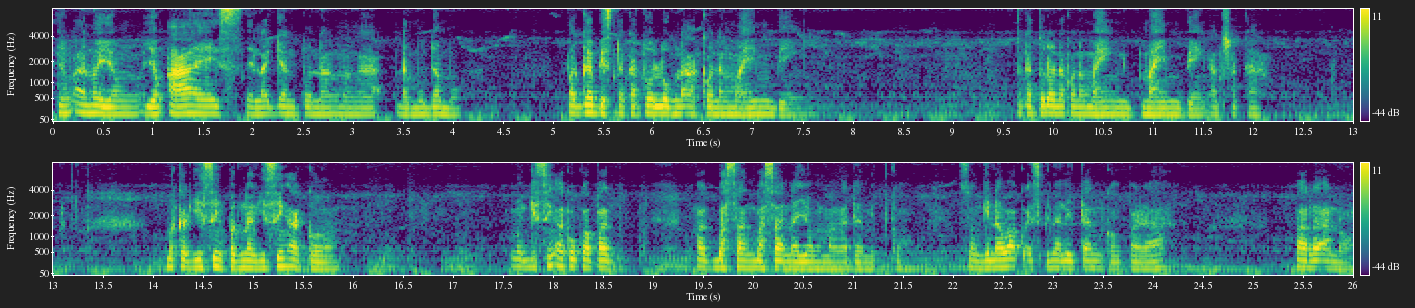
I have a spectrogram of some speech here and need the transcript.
yung ano yung yung ice nilagyan po ng mga damo-damo. Paggabis nakatulog na ako ng mahimbing nakatulog na ako ng mahing, mahimbing at saka makagising. Pag nagising ako magising ako kapag pag basang basa na yung mga damit ko. So ang ginawa ko is pinalitan ko para para ano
